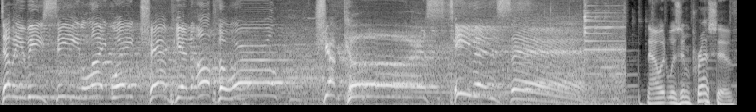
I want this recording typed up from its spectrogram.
WBC lightweight champion of the world, Shakur Stevenson. Now, it was impressive,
